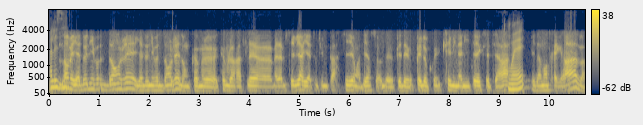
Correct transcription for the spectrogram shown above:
Allez-y. Non, mais il y a deux niveaux de danger. Il y a deux niveaux de danger. Donc, comme, euh, comme le rappelait Madame Sévère, il y a toute une partie, on va dire, sur de pédocriminalité, etc. Ouais. Évidemment très grave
